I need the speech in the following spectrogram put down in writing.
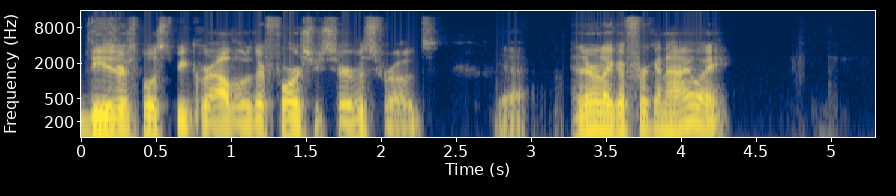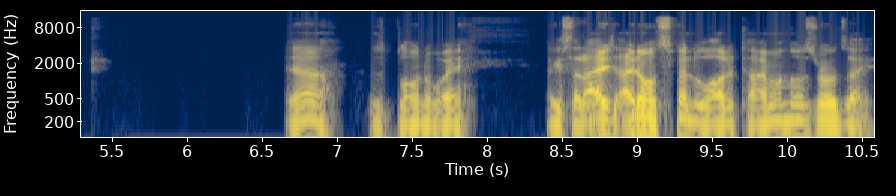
these are supposed to be gravel. They're forestry service roads. Yeah. and they're like a freaking highway. Yeah, I was blown away. Like I said, I I don't spend a lot of time on those roads. I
